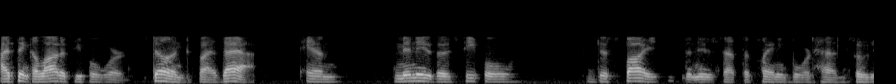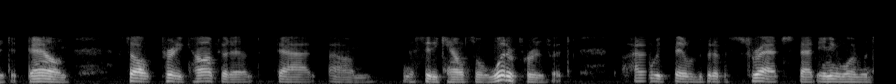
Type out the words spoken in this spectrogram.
I think a lot of people were stunned by that. And many of those people despite the news that the planning board had voted it down, felt pretty confident that um, the city council would approve it. I would say it was a bit of a stretch that anyone would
